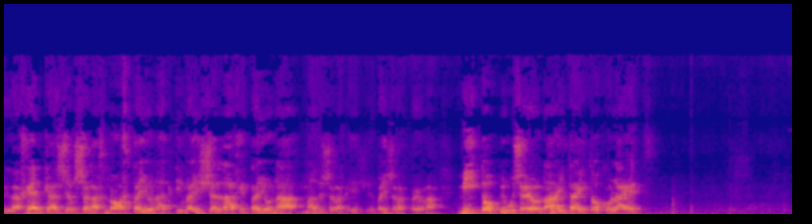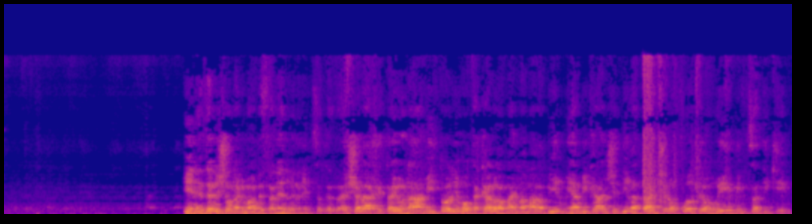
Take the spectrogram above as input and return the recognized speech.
ולכן כאשר שלח נוח את היונה, כתיב וישלח את היונה, מה זה שלח, וישלח את היונה? מי איתו? פירוש היונה הייתה איתו כל העת. הנה, זה לשון הגמרא בסנהדרין, אני מצטט. וישלח את היונה מאיתו לראות הקל או המים, אמר רבי ירמיה, מכאן שדירתן של עופות טהורים עם צדיקים.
